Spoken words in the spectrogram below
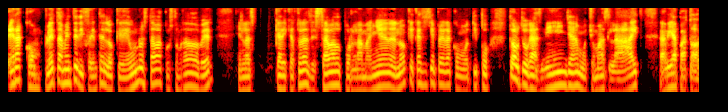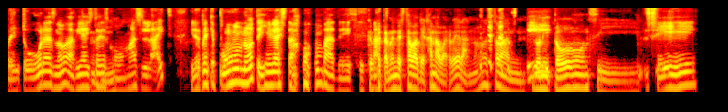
era completamente diferente a lo que uno estaba acostumbrado a ver en las caricaturas de sábado por la mañana, ¿no? Que casi siempre era como tipo Tortugas Ninja, mucho más light, había Pato Aventuras, ¿no? Había historias como más light y de repente, ¡pum!, ¿no? Te llega esta bomba de... Sí, creo que también estaba de Hanna Barbera, ¿no? Estaban sí. Looney Tunes y... Sí,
